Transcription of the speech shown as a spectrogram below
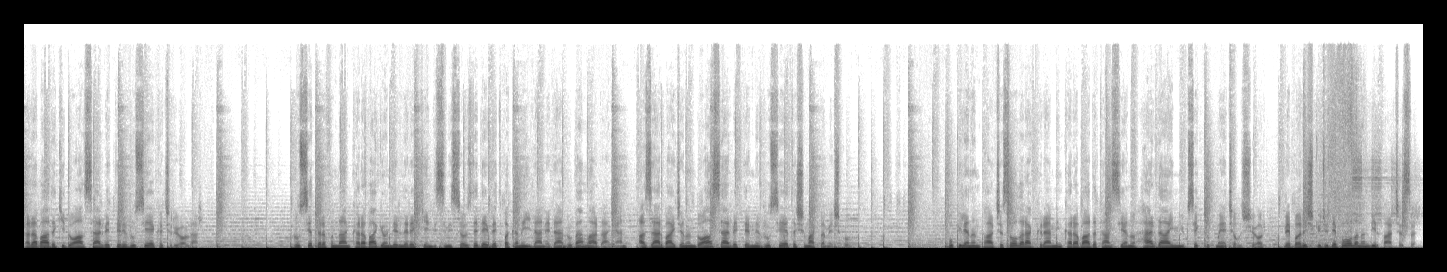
Karabağ'daki doğal servetleri Rusya'ya kaçırıyorlar. Rusya tarafından Karabağ gönderilerek kendisini sözde devlet bakanı ilan eden Ruben Vardanyan, Azerbaycan'ın doğal servetlerini Rusya'ya taşımakla meşgul. Bu planın parçası olarak Kremlin Karabağ'da tansiyonu her daim yüksek tutmaya çalışıyor ve barış gücü de bu olanın bir parçası.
